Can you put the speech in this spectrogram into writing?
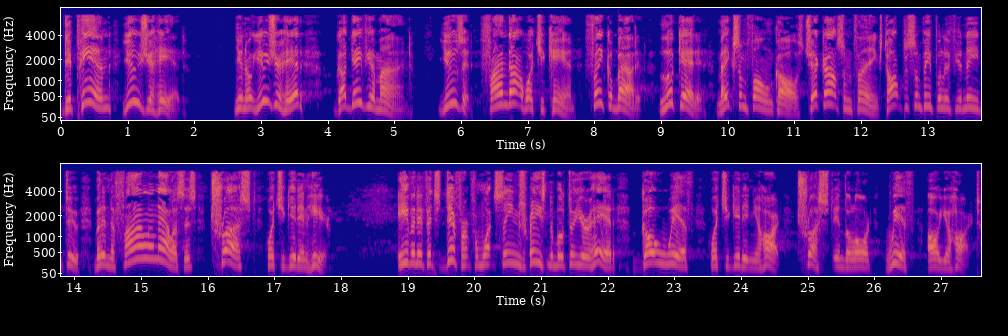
Depend, use your head. You know, use your head. God gave you a mind. Use it. Find out what you can. Think about it. Look at it. Make some phone calls. Check out some things. Talk to some people if you need to. But in the final analysis, trust what you get in here. Even if it's different from what seems reasonable to your head, go with what you get in your heart. Trust in the Lord with all your heart.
